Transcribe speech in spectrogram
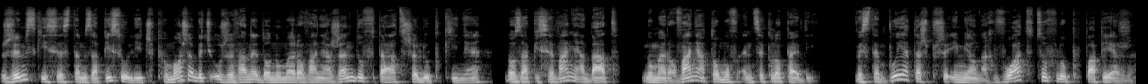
Rzymski system zapisu liczb może być używany do numerowania rzędów w teatrze lub kinie, do zapisywania dat, numerowania tomów encyklopedii. Występuje też przy imionach władców lub papieży.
